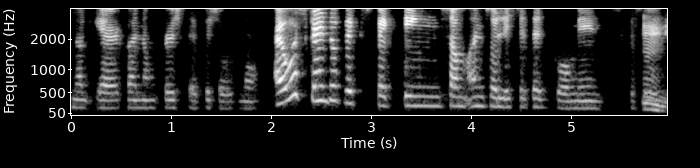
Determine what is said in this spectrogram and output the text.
nag-air ka ng first episode mo. I was kind of expecting some unsolicited comments. Kasi, Mm.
